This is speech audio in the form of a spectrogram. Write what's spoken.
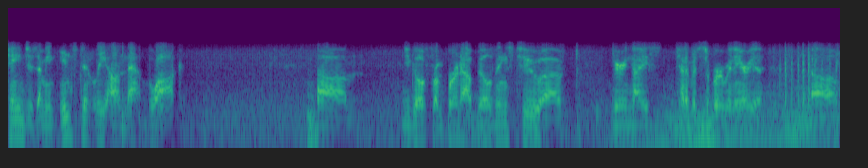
changes. I mean, instantly on that block, um, you go from burnout buildings to uh, very nice kind of a suburban area. Um,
